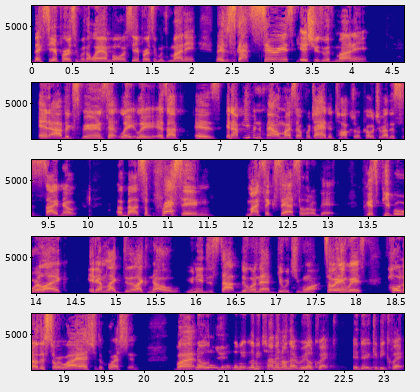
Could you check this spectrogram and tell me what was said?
they see a person with a Lambo or see a person with money. They've just got serious issues with money. And I've experienced that lately as I've as and I've even found myself, which I had to talk to a coach about this as a side note, about suppressing my success a little bit. Because people were like, and I'm like, they're like, no, you need to stop doing that. Do what you want. So, anyways, whole nother story why I asked you the question. But no, let me, let me, let me chime in on that real quick. It, it could be quick.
